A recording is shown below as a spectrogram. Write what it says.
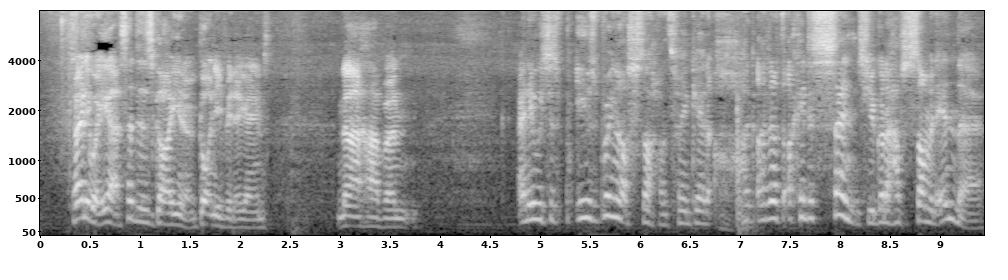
So anyway, yeah, I said to this guy, you know, got any video games? No, I haven't. And he was just, he was bringing up stuff. I was thinking, oh, I, I, I can just sense you're gonna have something in there.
